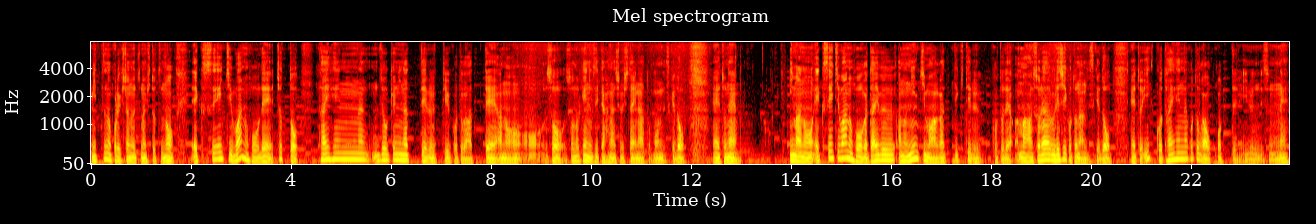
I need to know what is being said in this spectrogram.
3つのコレクションのうちの1つの XH1 の方でちょっと大変な状況になってるっていうことがあってあのそうその件について話をしたいなと思うんですけどえっ、ー、とね今あの XH1 の方がだいぶあの認知も上がってきてることでまあそれは嬉しいことなんですけど、えー、と1個大変なことが起こっているんですね。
